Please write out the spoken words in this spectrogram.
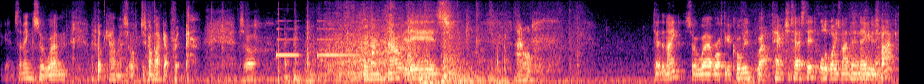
forgetting something, so um, I forgot the camera, so I've just gone back up for it. so, going down now, it is, hang on, 10 to 9, so uh, we're off to get COVID, well, temperature tested, all the boys have had their negatives back,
